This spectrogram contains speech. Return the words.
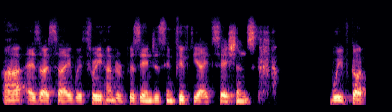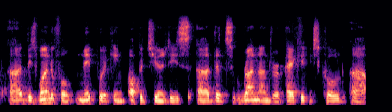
Uh, as I say, with 300 presenters in 58 sessions we've got uh, these wonderful networking opportunities uh, that's run under a package called uh,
